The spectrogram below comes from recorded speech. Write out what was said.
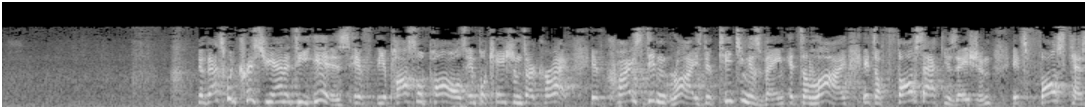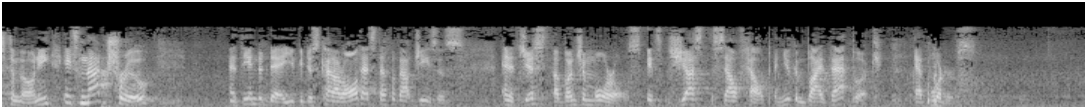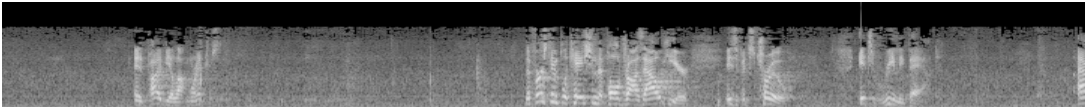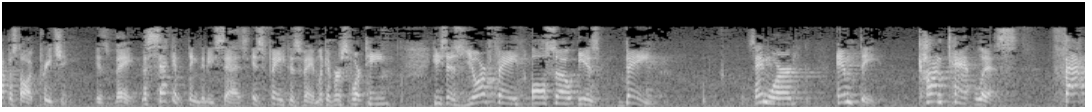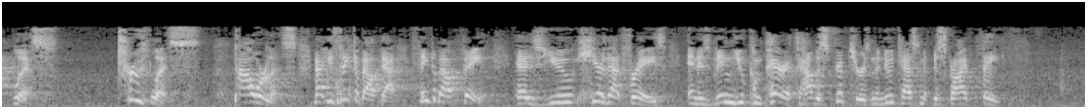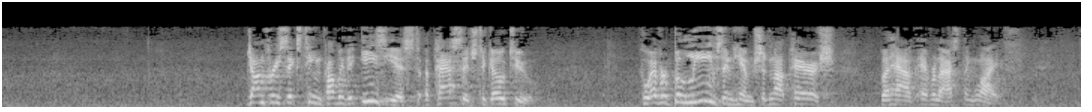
Now that's what Christianity is if the Apostle Paul's implications are correct. If Christ didn't rise, their teaching is vain, it's a lie, it's a false accusation, it's false testimony, it's not true. At the end of the day, you could just cut out all that stuff about Jesus, and it's just a bunch of morals. It's just self help, and you can buy that book at Borders. And it'd probably be a lot more interesting. The first implication that Paul draws out here is if it's true, it's really bad. Apostolic preaching is vain. The second thing that he says is faith is vain. Look at verse 14. He says, Your faith also is vain. Same word, empty, contentless, factless, truthless, powerless. Now you think about that. Think about faith as you hear that phrase and as then you compare it to how the scriptures in the New Testament describe faith. John 3:16 probably the easiest passage to go to. Whoever believes in him should not perish but have everlasting life.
